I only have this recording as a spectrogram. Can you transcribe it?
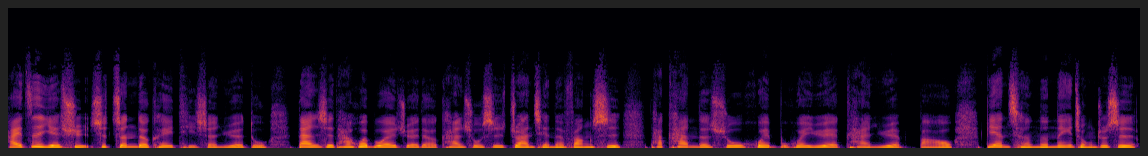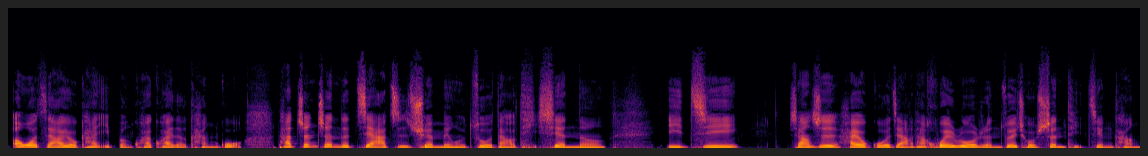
孩子也许是真的可以提升阅读，但是他会不会觉得看书是赚钱的方式？他看的书会不会越看越薄，变成了那一种就是哦，我只要有看一本，快快的看过，他真正的价值却没有做到体现呢？以及。像是还有国家，他贿赂人追求身体健康，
